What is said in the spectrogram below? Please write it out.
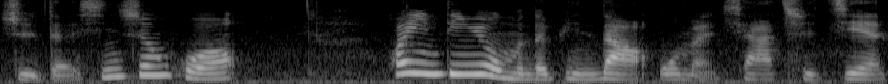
纸的新生活。欢迎订阅我们的频道，我们下次见。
